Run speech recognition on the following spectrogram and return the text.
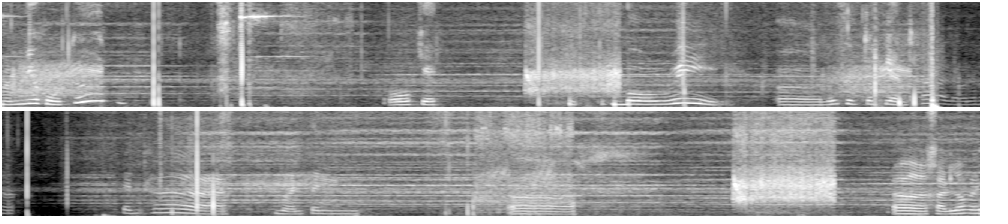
นันเนี่ยโหดเกินโอเค โบลี่เอ่อรู้สึกจะเปลี่ยนท่าแล้วนะฮะเป็นท่าเหมือนเป็น เอ่อ เออขันโลกกัน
